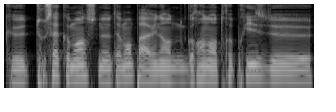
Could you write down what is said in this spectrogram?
que tout ça commence notamment par une grande entreprise de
